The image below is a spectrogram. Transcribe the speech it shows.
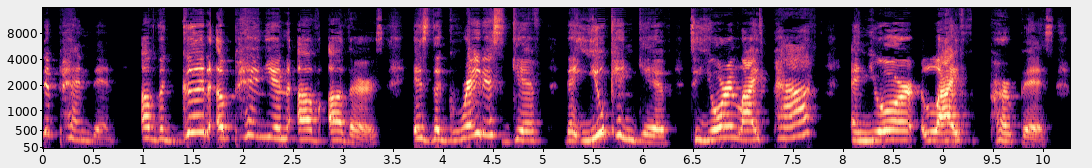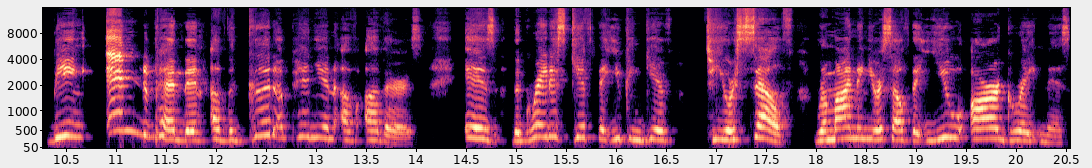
independent of the good opinion of others is the greatest gift that you can give to your life path and your life purpose. Being independent of the good opinion of others is the greatest gift that you can give to yourself, reminding yourself that you are greatness,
